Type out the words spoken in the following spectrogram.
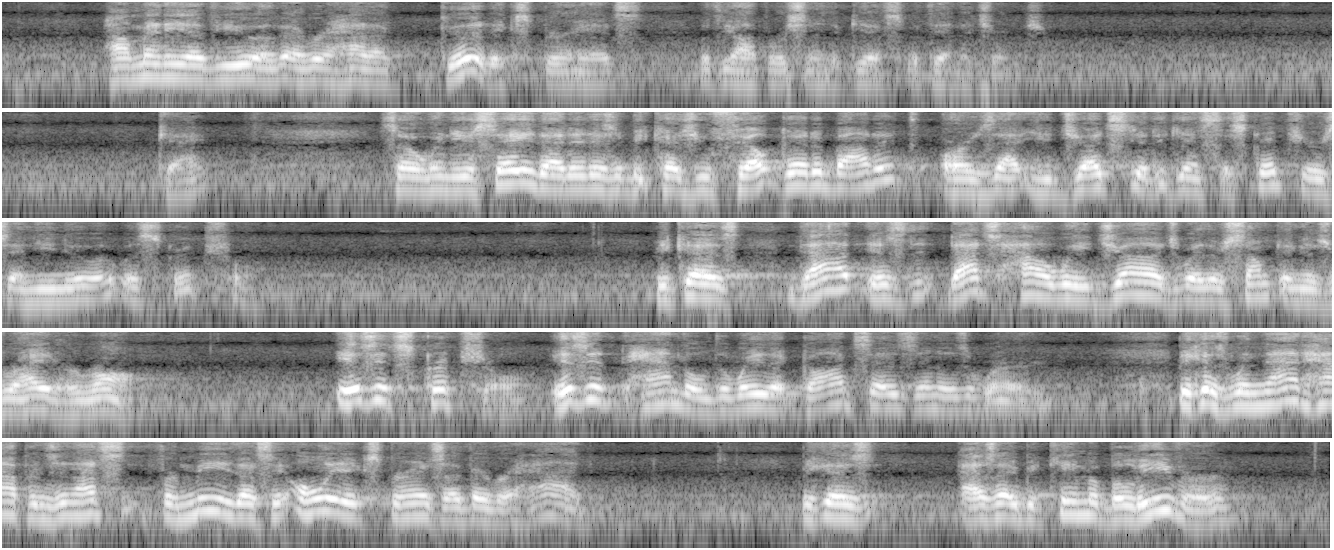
How many of you have ever had a good experience with the operation of the gifts within a church? Okay? So when you say that, it isn't because you felt good about it, or is that you judged it against the scriptures and you knew it was scriptural? Because that is that's how we judge whether something is right or wrong. Is it scriptural? Is it handled the way that God says in his word? Because when that happens, and that's for me, that's the only experience I've ever had. Because as I became a believer,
